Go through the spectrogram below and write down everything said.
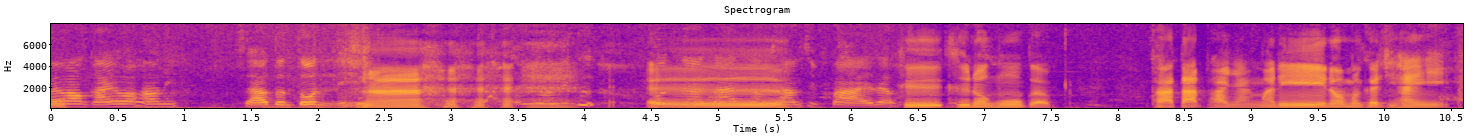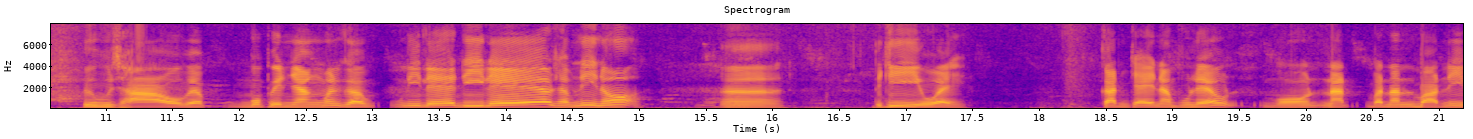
ไปว่าไกลว่าเฮานี่สาวต้นๆนี่อ่า อายุนี่คือเอคนงานอสามสิบปลายแล้วคือคือน้องมูกับผ่าตัดผ่าหยังมาเด้เนาะมันก็สิให้คือผู้ชาวแบบบ่เป็นหยังมันก็นี่แหละดีแล้วทำนี่เนาะอ่า ตะกี้โอ้ยกั้นใจนํพู้นแล้วหมอนัดบัดนั้นบัดนี้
